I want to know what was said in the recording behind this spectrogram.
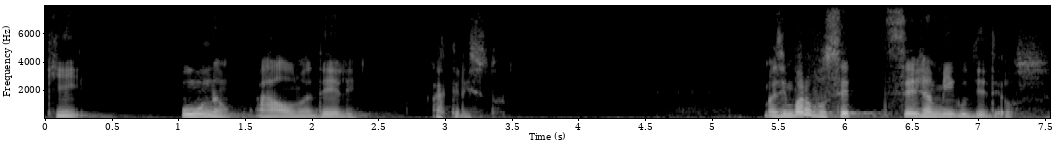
que unam a alma dele a Cristo. Mas, embora você seja amigo de Deus,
